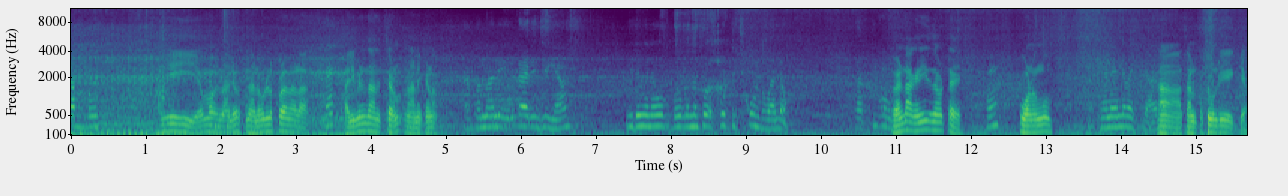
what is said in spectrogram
കമ്പ്? ഏയ് ഏ? അലിവിനെ നനച്ചണം നനയ്ക്കണം. അപ്പം എന്നാൽ ഒരു കാര്യം ചെയ്യാം. ഇതിങ്ങനെ ഇവിടുന്ന് പൊ- പൊട്ടിച്ച് കൊണ്ടുപോകാമല്ലോ കത്തി വേണ്ട അങ്ങനെ ഇരുന്നോട്ടെ. ഉണങ്ങും. ആ തണുപ്പത്ത് കൊണ്ട് വയ്ക്കുക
